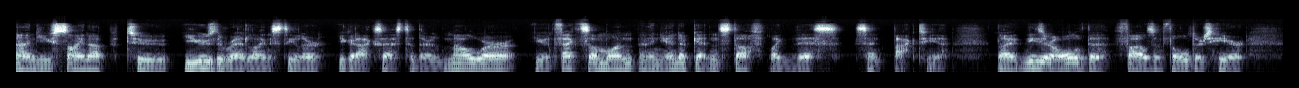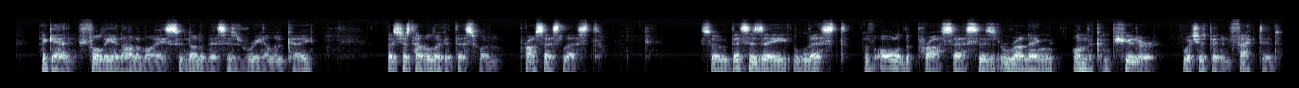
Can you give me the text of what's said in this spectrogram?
and you sign up to use the Redline Stealer, you get access to their malware, you infect someone, and then you end up getting stuff like this sent back to you. Now, these are all of the files and folders here. Again, fully anonymized, so none of this is real, okay? Let's just have a look at this one, process list. So this is a list of all of the processes running on the computer which has been infected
